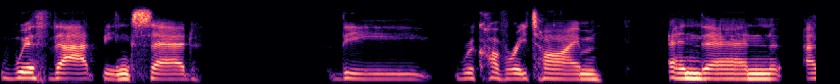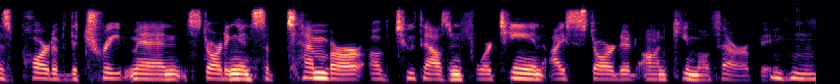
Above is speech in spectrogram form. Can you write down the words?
with that being said, the recovery time, and then as part of the treatment, starting in September of 2014, I started on chemotherapy, mm-hmm.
